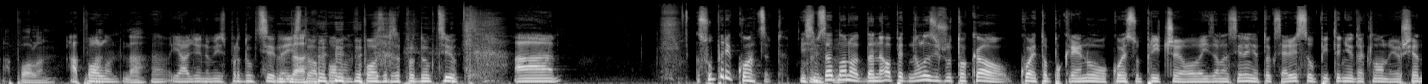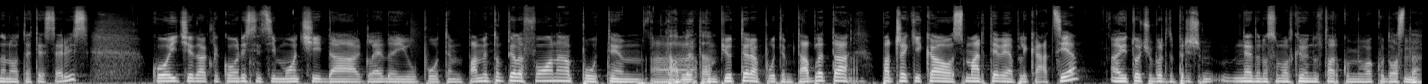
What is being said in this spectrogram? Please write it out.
Apollon. Apollon. Da. da. A, Javljaju nam iz produkcije da je Da. isto Apollon, pozdrav za produkciju. A, super je koncept. Mislim sad ono, da ne, opet ne ulaziš u to kao ko je to pokrenuo, koje su priče ovaj, iza lansiranja tog servisa, u pitanju je dakle ono, još jedan OTT servis koji će dakle korisnici moći da gledaju putem pametnog telefona, putem a, Tableta. kompjutera, putem tableta, pa čak i kao smart TV aplikacija, a i to ću bar da pričam, nedavno sam otkrio jednu stvar koja mi ovako dosta,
